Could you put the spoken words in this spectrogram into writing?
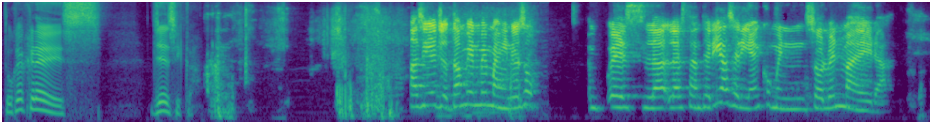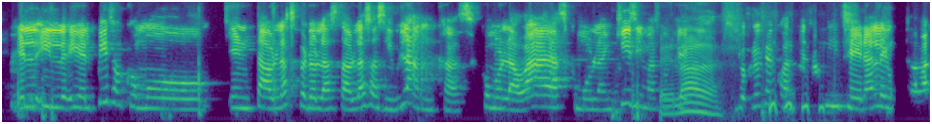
¿Tú qué crees, Jessica? Así es, yo también me imagino eso. Pues la, estantería sería como solo en madera. El, y, el piso como en tablas, pero las tablas así blancas, como lavadas, como blanquísimas. Peladas. Yo creo que cuando cera le gustaban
